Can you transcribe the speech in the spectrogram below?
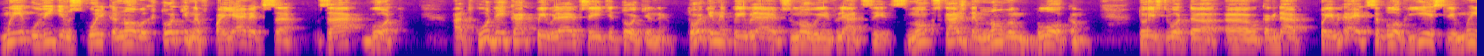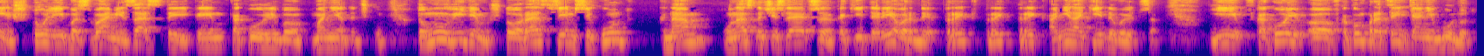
мы увидим, сколько новых токенов появится за год. Откуда и как появляются эти токены? Токены появляются новой инфляции с, с каждым новым блоком. То есть вот э, э, когда появляется блок, если мы что-либо с вами застейкаем, какую-либо монеточку, то мы увидим, что раз в 7 секунд к нам у нас начисляются какие-то реворды, трык, трык, трык, они накидываются. И в, какой, э, в каком проценте они будут?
